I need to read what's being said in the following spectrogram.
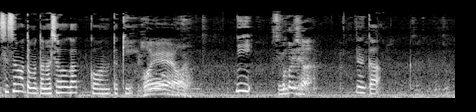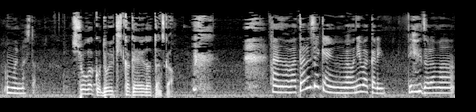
進もうと思ったのは小学校の時。にすごいじゃん。なんか思いました。小学校どういうきっかけだったんですか？あの「渡る世間は鬼ばかり」っていうドラマ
